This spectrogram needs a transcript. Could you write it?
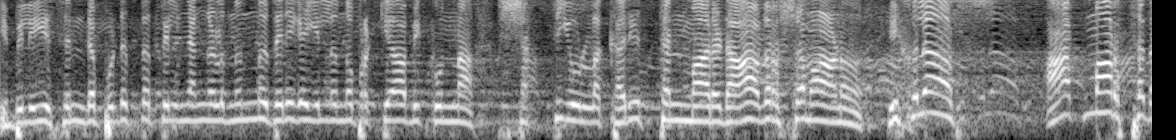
ഇബിലീസിന്റെ പിടുത്തത്തിൽ ഞങ്ങൾ നിന്ന് തരികയില്ലെന്ന് പ്രഖ്യാപിക്കുന്ന ശക്തിയുള്ള കരുത്തന്മാരുടെ ആദർശമാണ് ഇഖ്ലാസ് ആത്മാർത്ഥത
